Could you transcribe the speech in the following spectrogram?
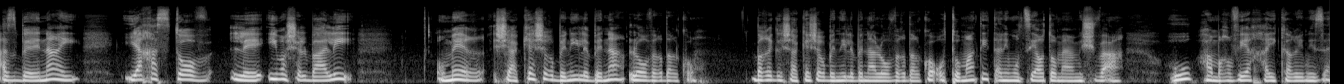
אז בעיניי, יחס טוב לאימא של בעלי, אומר שהקשר ביני לבינה לא עובר דרכו. ברגע שהקשר ביני לבינה לא עובר דרכו, אוטומטית אני מוציאה אותו מהמשוואה. הוא המרוויח העיקרי מזה.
